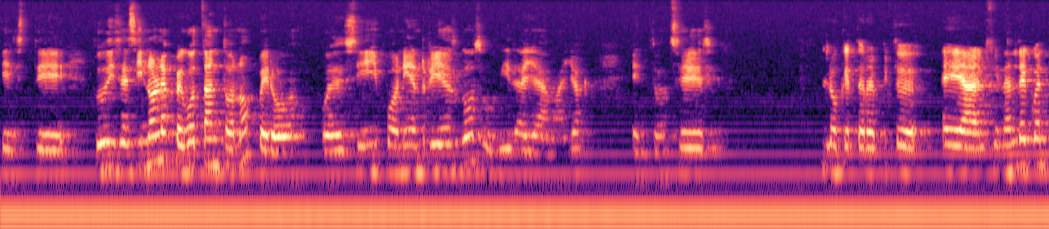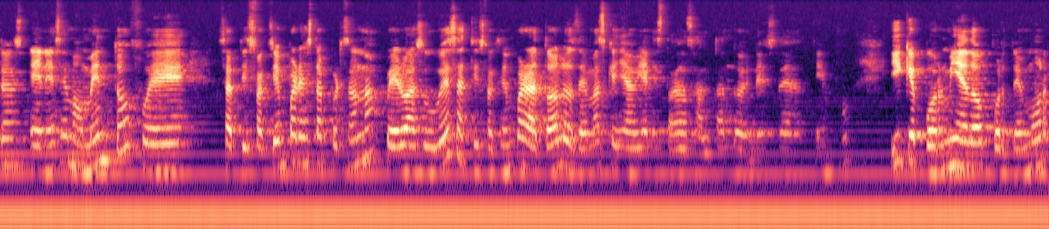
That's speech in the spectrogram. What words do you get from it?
este, tú dices, si no le pegó tanto, ¿no? Pero pues sí ponía en riesgo su vida ya mayor. Entonces, lo que te repito, eh, al final de cuentas, en ese momento fue satisfacción para esta persona, pero a su vez satisfacción para todos los demás que ya habían estado asaltando en ese tiempo y que por miedo, por temor,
